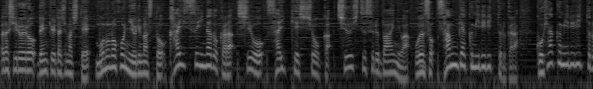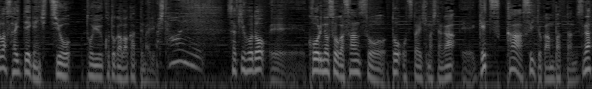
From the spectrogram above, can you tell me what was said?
私いろいろ勉強いたしましてものの本によりますと海水などから塩を再結晶化抽出する場合にはおよそ 300ml から 500ml は最低限必要ということが分かってまいりました。はい先ほど、えー氷の層が3層とお伝えしましたが、えー月火水と頑張ったんですが、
